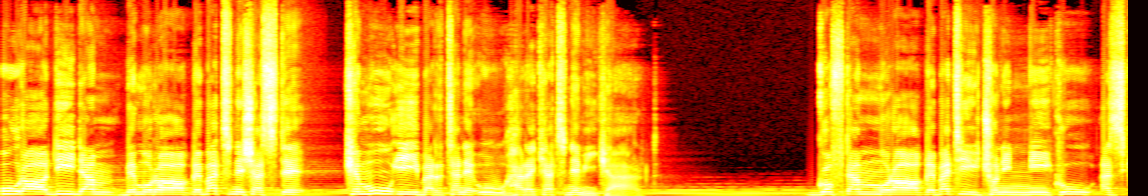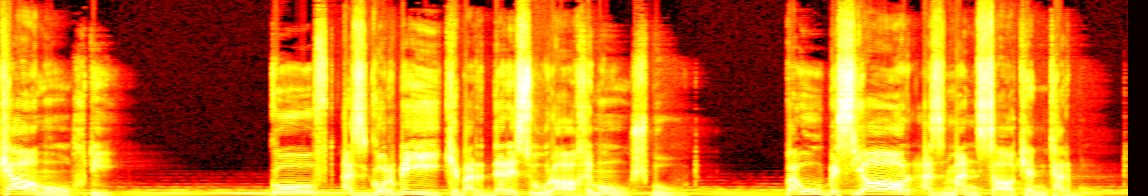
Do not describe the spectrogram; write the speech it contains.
او را دیدم به مراقبت نشسته که مویی بر تن او حرکت نمی کرد. گفتم مراقبتی چنین نیکو از که آموختی؟ گفت از گربه ای که بر در سوراخ موش بود و او بسیار از من ساکنتر بود.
